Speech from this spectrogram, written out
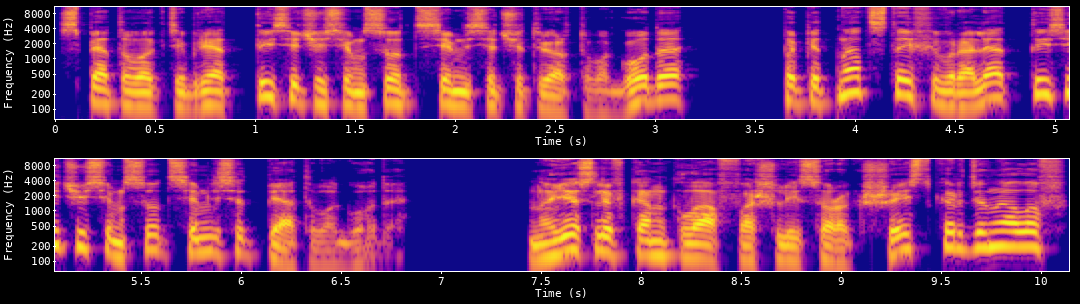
с 5 октября 1774 года по 15 февраля 1775 года. Но если в конклав вошли 46 кардиналов,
